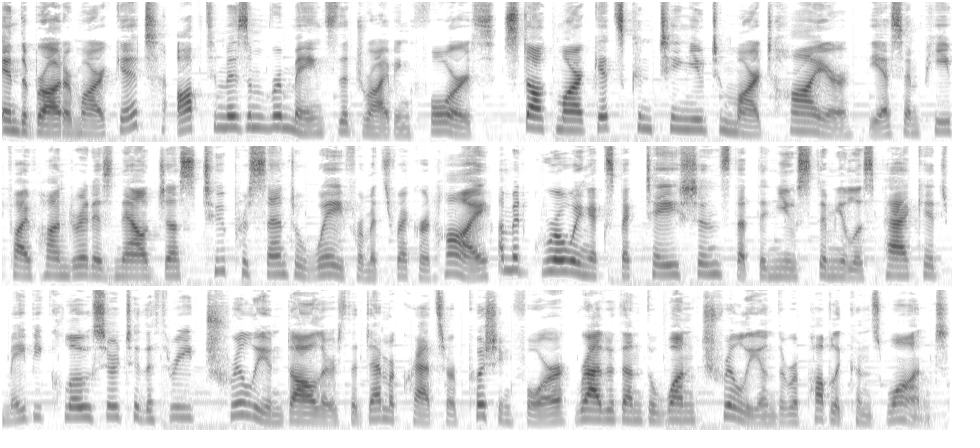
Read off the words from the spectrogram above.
In the broader market, optimism remains the driving force. Stock markets continue to march higher. The S&P 500 is now just 2% away from its record high amid growing expectations that the new stimulus package may be closer to the 3 trillion dollars the Democrats are pushing for rather than the 1 trillion the Republicans want.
